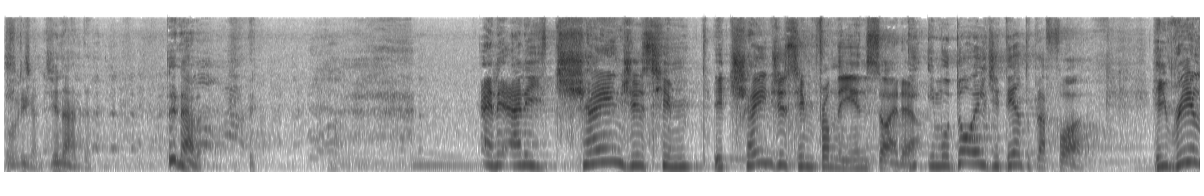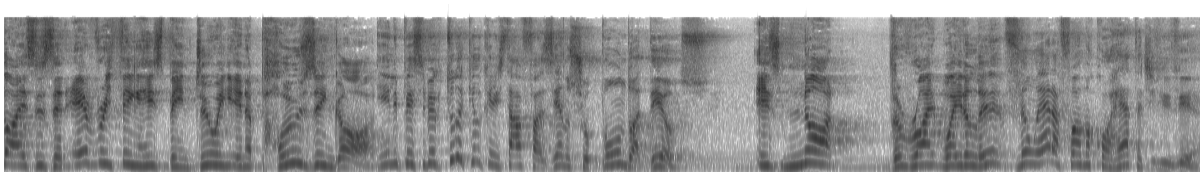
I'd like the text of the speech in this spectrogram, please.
Obrigado. De nada. De nada. And, and he changes him, it changes him from the inside out. E mudou ele de dentro para fora. He realizes that everything he's been doing in opposing God E ele percebeu que tudo aquilo que ele estava fazendo, se opondo a Deus, is not the right way to live. não era a forma correta de viver.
